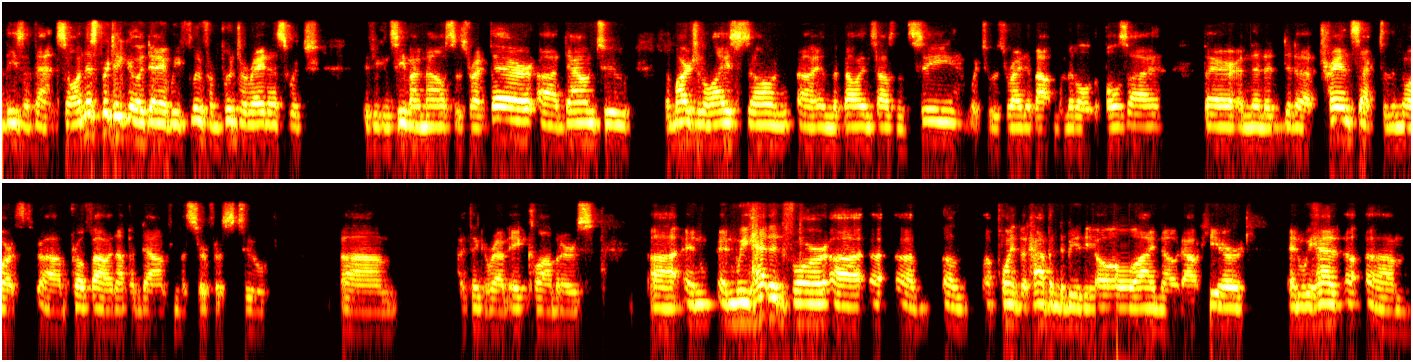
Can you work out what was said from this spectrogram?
these events. So on this particular day, we flew from Punta Arenas, which if you can see my mouse is right there, uh, down to the marginal ice zone uh, in the Bellingshausen Sea, which was right about in the middle of the bullseye there. And then it did a transect to the north, uh, profiling up and down from the surface to, um, I think around eight kilometers. Uh, and, and we headed for uh, a, a, a point that happened to be the OOI node out here. And we had, uh, um,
